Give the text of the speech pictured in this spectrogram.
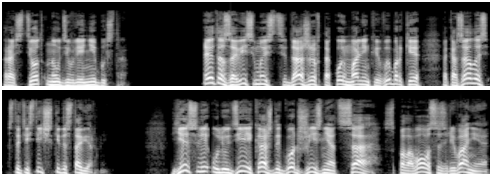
растет на удивление быстро. Эта зависимость даже в такой маленькой выборке оказалась статистически достоверной. Если у людей каждый год жизни отца с полового созревания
